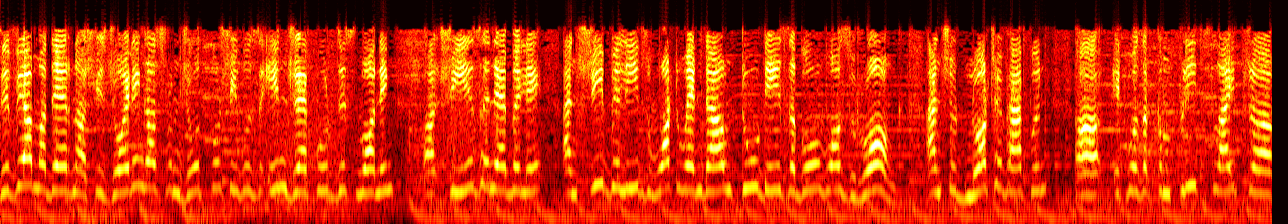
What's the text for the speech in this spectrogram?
Divya Maderna. She's joining us from Jodhpur. She was in Jaipur this morning. Uh, she is an MLA and she believes what went down two days ago was wrong and should not have happened. Uh, it was a complete slight uh,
